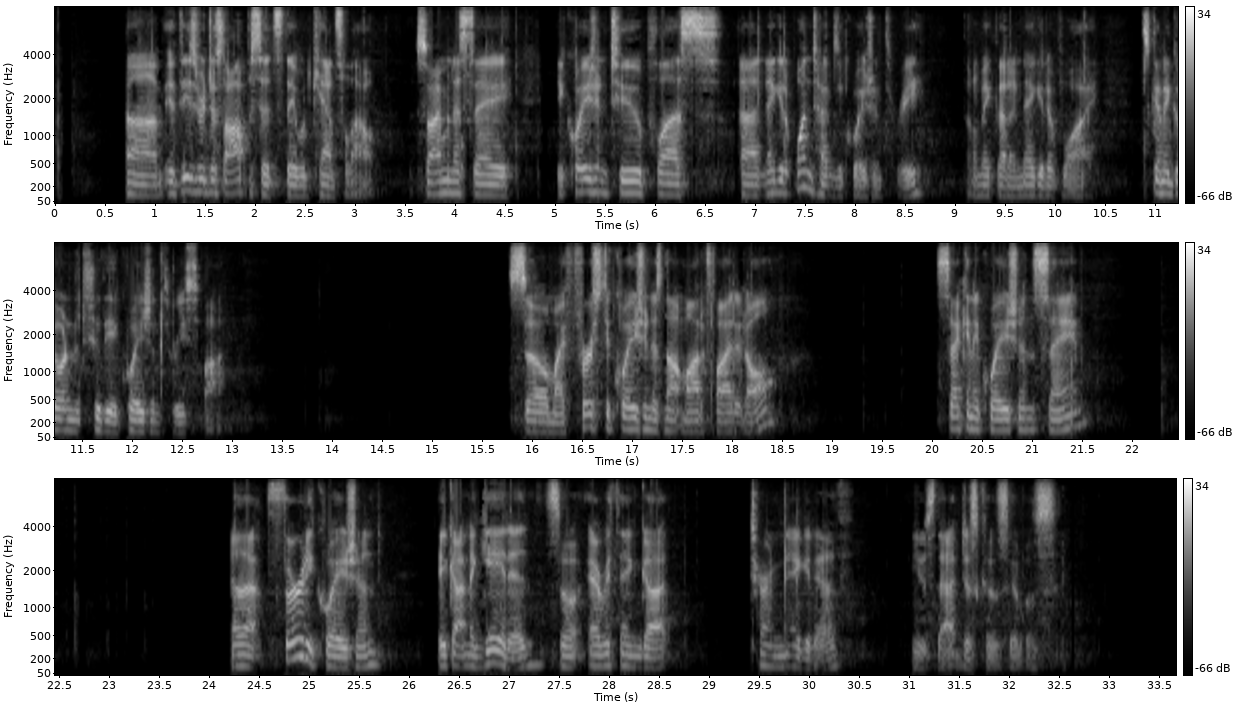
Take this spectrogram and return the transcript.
Um, if these were just opposites, they would cancel out. So I'm going to say equation 2 plus uh, negative 1 times equation 3. That'll make that a negative y. it's going to go into the equation 3 spot. So my first equation is not modified at all. Second equation, same. Now that third equation, it got negated, so everything got turned negative. Use that just because it was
